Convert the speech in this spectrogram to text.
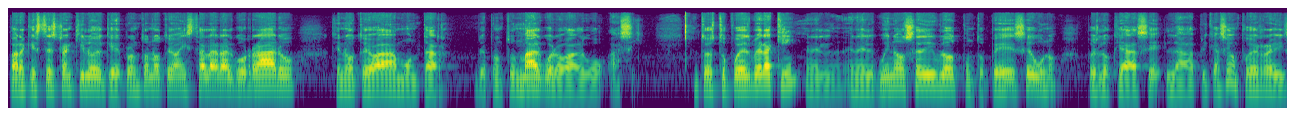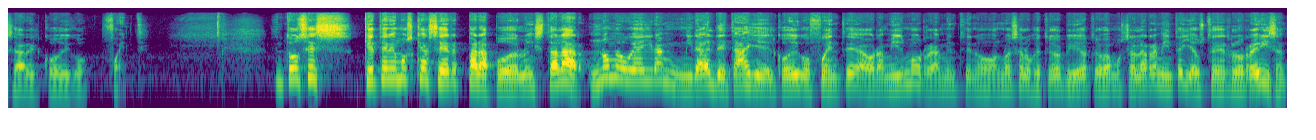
para que estés tranquilo de que de pronto no te va a instalar algo raro, que no te va a montar de pronto un malware o algo así. Entonces tú puedes ver aquí en el, en el windows1 pues lo que hace la aplicación. Puedes revisar el código fuente. Entonces, ¿qué tenemos que hacer para poderlo instalar? No me voy a ir a mirar el detalle del código fuente ahora mismo, realmente no, es el objetivo del video, te voy a mostrar la herramienta y ya ustedes lo revisan.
